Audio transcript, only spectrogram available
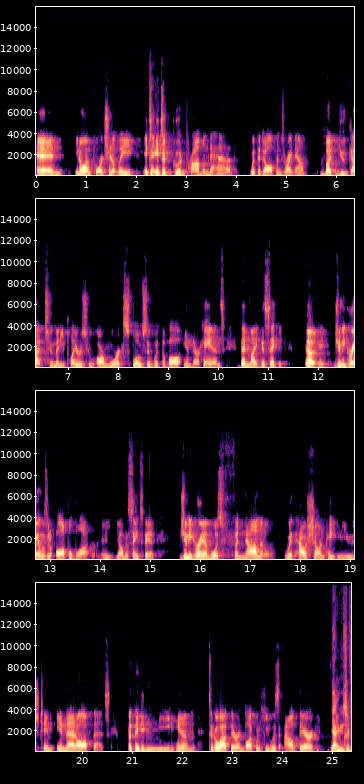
And you know, unfortunately, it's a, it's a good problem to have with the Dolphins right now. Mm-hmm. But you've got too many players who are more explosive with the ball in their hands than Mike Gesicki. Now, Jimmy Graham was an awful blocker. And I'm a Saints fan. Jimmy Graham was phenomenal with how Sean Payton used him in that offense, but they didn't need him to go out there and block. When he was out there, yeah, you could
